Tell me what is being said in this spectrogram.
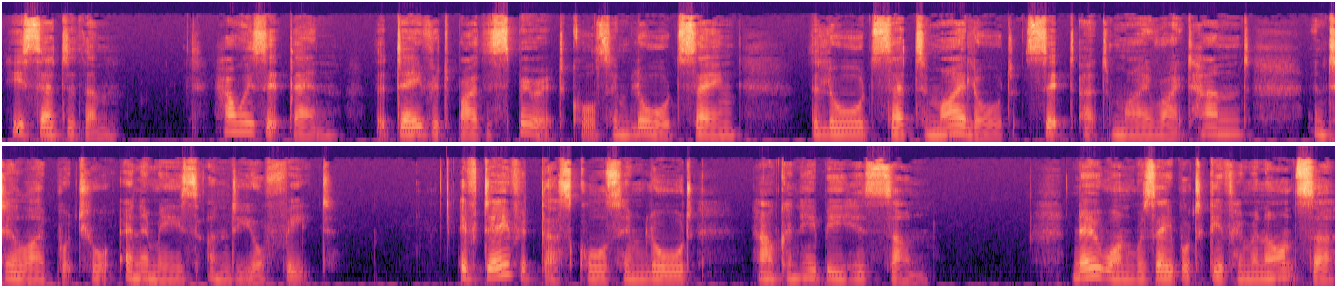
He said to them, How is it then that David by the Spirit calls him Lord, saying, The Lord said to my Lord, Sit at my right hand until I put your enemies under your feet? If David thus calls him Lord, how can he be his son? No one was able to give him an answer,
